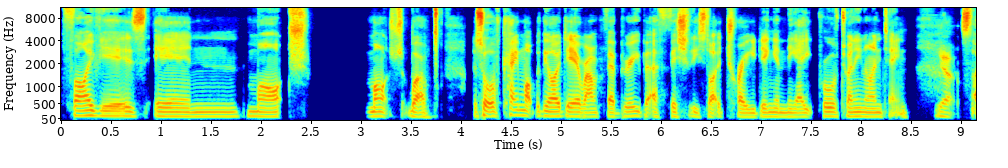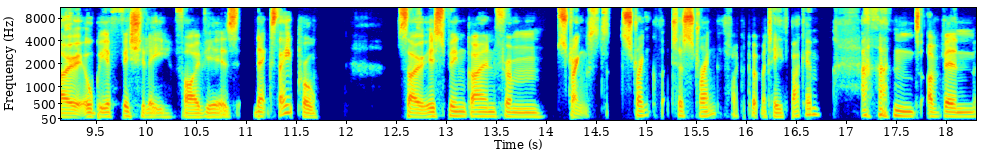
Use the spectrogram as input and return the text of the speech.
five years in March March. Well, I sort of came up with the idea around February, but officially started trading in the April of 2019. Yeah. So it'll be officially five years next April. So it's been going from strength to strength to strength. If I could put my teeth back in, and I've been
